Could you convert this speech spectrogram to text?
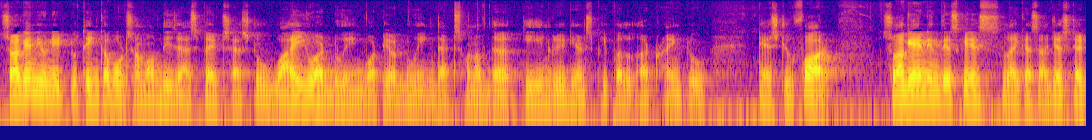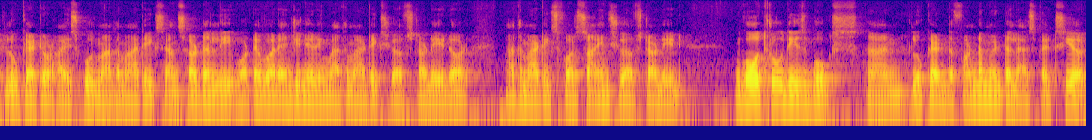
So again you need to think about some of these aspects as to why you are doing what you're doing. That's one of the key ingredients people are trying to test you for. So again in this case like i suggested look at your high school mathematics and certainly whatever engineering mathematics you have studied or mathematics for science you have studied go through these books and look at the fundamental aspects here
